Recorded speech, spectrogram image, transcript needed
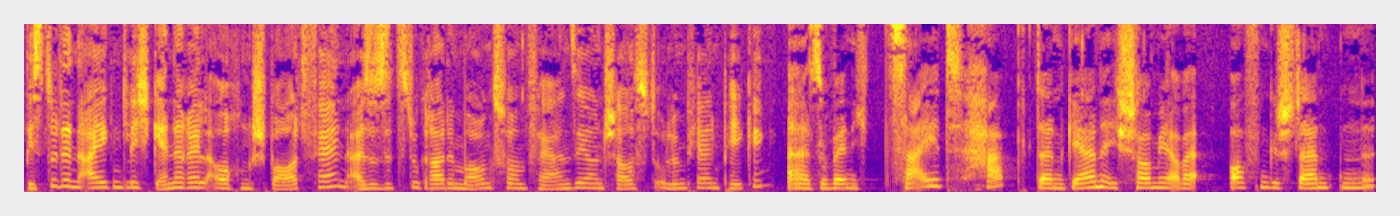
Bist du denn eigentlich generell auch ein Sportfan? Also sitzt du gerade morgens vorm Fernseher und schaust Olympia in Peking? Also wenn ich Zeit habe, dann gerne. Ich schaue mir aber offen gestanden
